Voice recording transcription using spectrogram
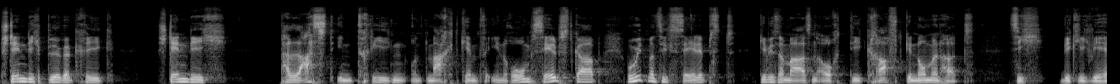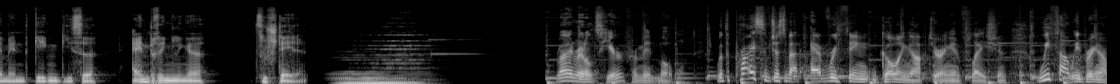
ständig Bürgerkrieg, ständig Palastintrigen und Machtkämpfe in Rom selbst gab, womit man sich selbst gewissermaßen auch die Kraft genommen hat, sich wirklich vehement gegen diese Eindringlinge zu stellen. Ryan Reynolds here from Mint Mobile. With the price of just about everything going up during inflation, we thought we'd bring our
